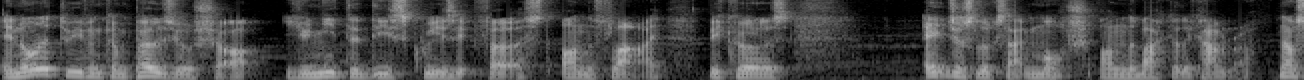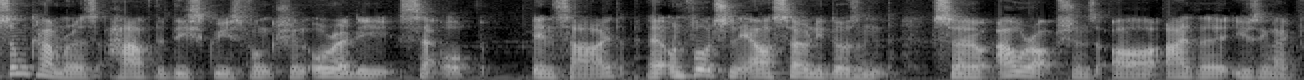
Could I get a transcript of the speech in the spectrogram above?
In order to even compose your shot, you need to de-squeeze it first on the fly because it just looks like mush on the back of the camera. Now some cameras have the de-squeeze function already set up inside. Uh, unfortunately our Sony doesn't, so our options are either using like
